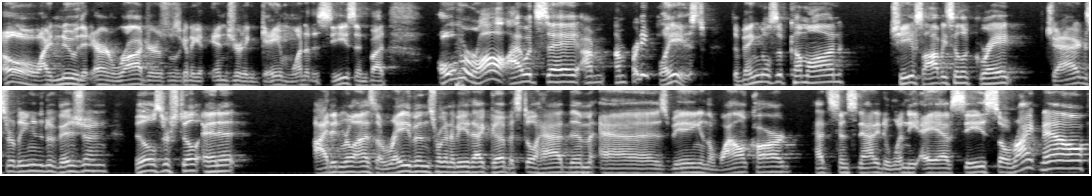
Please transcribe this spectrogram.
oh, I knew that Aaron Rodgers was going to get injured in game 1 of the season, but overall, I would say I'm I'm pretty pleased. The Bengals have come on. Chiefs obviously look great. Jags are leading the division. Bills are still in it. I didn't realize the Ravens were going to be that good, but still had them as being in the wild card. Had Cincinnati to win the AFC. So right now,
